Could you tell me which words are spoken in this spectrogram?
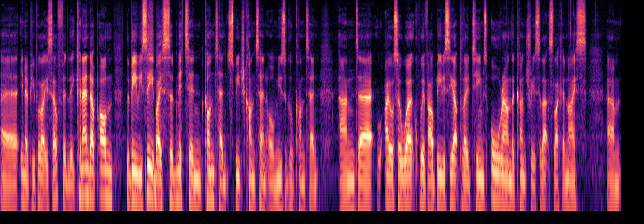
uh, you know, people like yourself, Finley, can end up on the BBC by submitting content, speech content or musical content. And uh, I also work with our BBC Upload teams all around the country. So that's like a nice um,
